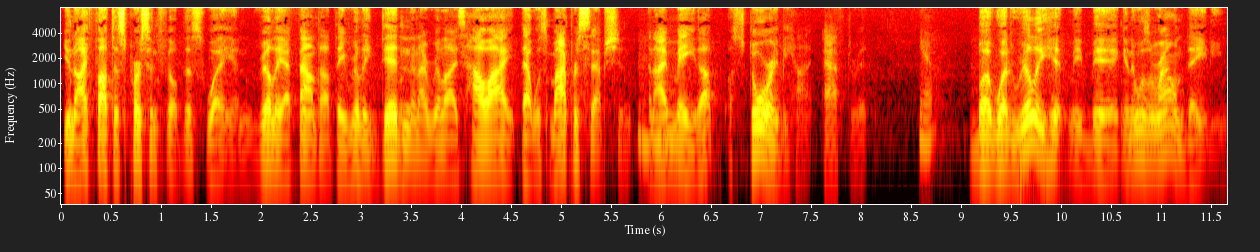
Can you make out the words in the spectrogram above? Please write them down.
you know, I thought this person felt this way, and really, I found out they really didn't. And I realized how I that was my perception, mm-hmm. and I mm-hmm. made up a story behind after it. Yep. But what really hit me big, and it was around dating,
